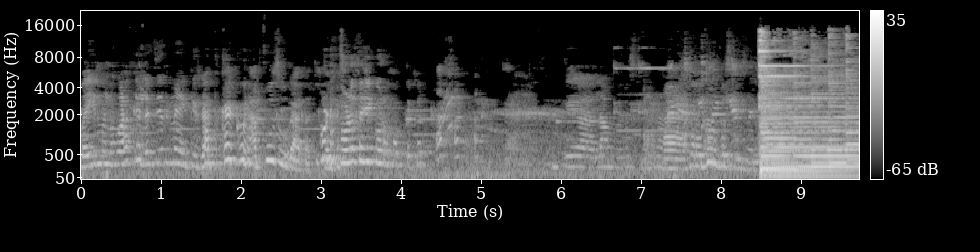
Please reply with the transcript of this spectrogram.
बाई मला वाकायलाच येत नाही की गात काय करू? पूज उगा आता थोडं थोडंसं हे करू. फक्त हा, जरा दूर बसली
